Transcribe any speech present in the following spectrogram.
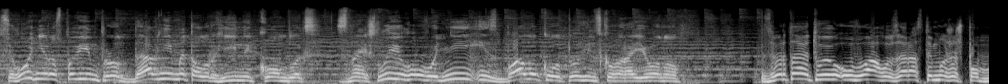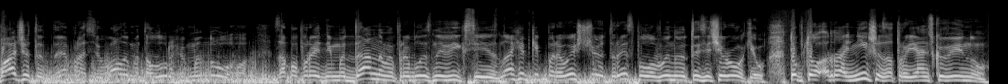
Сьогодні розповім про давній металургійний комплекс. Знайшли його в одній із балок Лутугінського району. Звертаю твою увагу. Зараз ти можеш побачити, де працювали металурги минулого. За попередніми даними, приблизний вік цієї знахідки перевищує 3,5 тисячі років, тобто раніше за Троянську війну.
